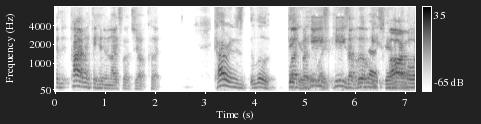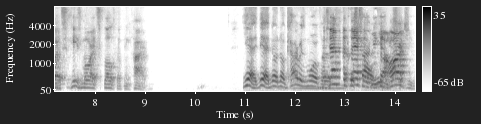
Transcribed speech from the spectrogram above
Because Kyren can hit a nice little jump cut. Kyren is a little. But, but he's like, he's a little he's, he's far more he's more explosive than Kyren. Yeah, yeah, no, no. Kyren's more of a. But that's the fact that we can argue.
